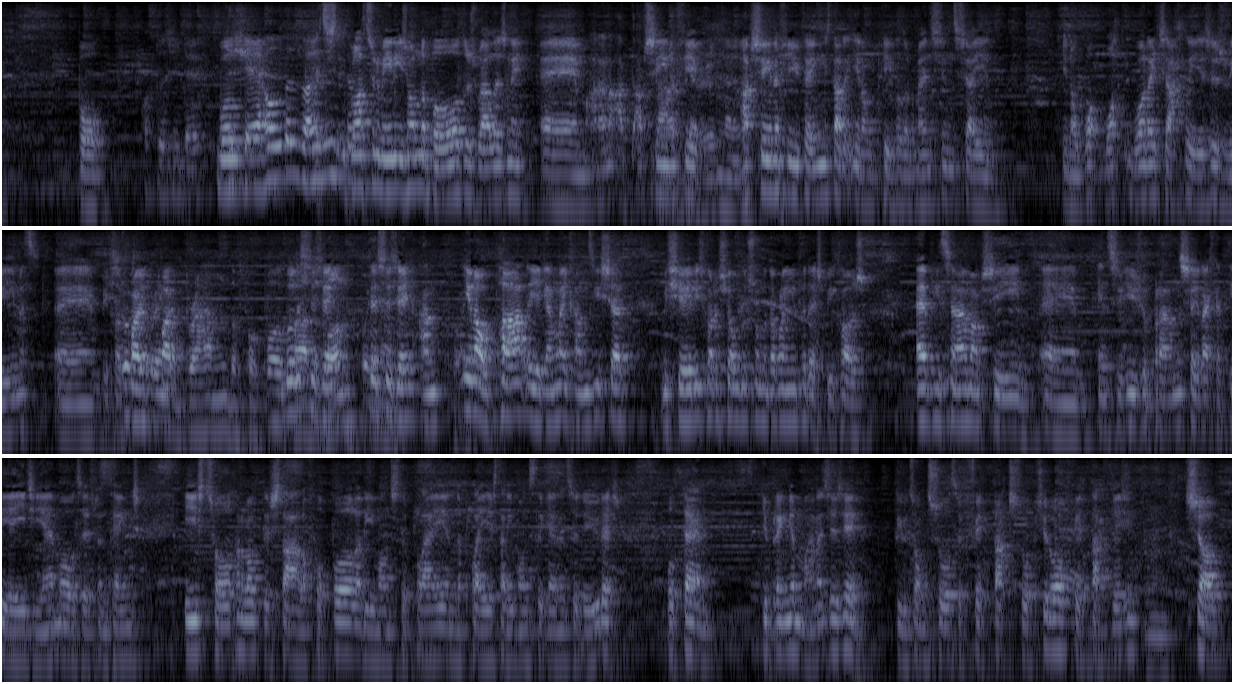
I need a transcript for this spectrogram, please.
but What does he do? Well, the shareholders, right? it's, well, that's what I mean. He's on the board as well, isn't he? Um, and I, I've seen Oh, a few. get rid of I've seen a few things that you know people have mentioned saying, you know, what what what exactly is his remit? Um, Because because by, bring by, the brand of football. well, this is it. fun, but, This you is it. And you know, partly again, like Andy said, Michele's got to shoulder some of the blame for this because every time I've seen um, interviews with brands, say like at the AGM or different things, he's talking about the style of football that he wants to play and the players that he wants to get into do this. But then you bring in managers in who don't sort of fit that structure or fit that vision. So,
